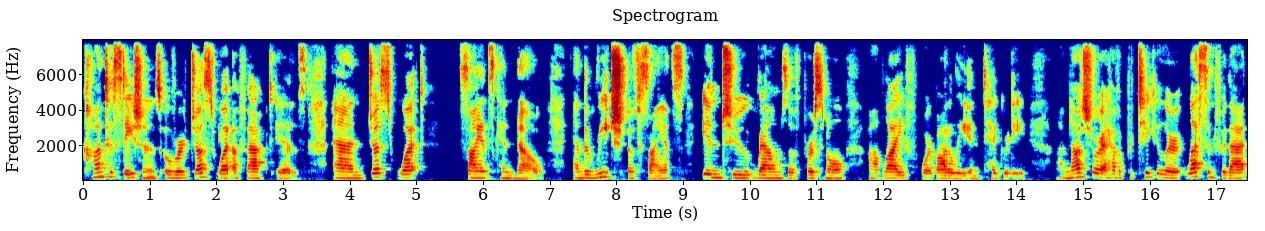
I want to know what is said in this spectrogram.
contestations over just what a fact is and just what science can know and the reach of science into realms of personal uh, life or bodily integrity. I'm not sure I have a particular lesson for that,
